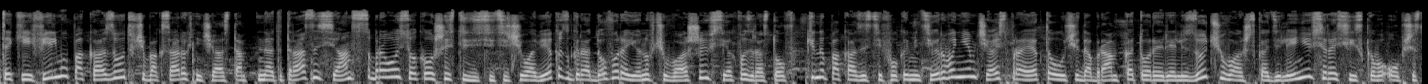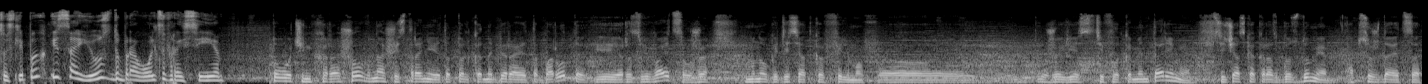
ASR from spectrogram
Такие фильмы показывают в Чебоксарах нечасто. На этот раз на сеанс собралось около 60 человек из городов и районов Чувашии всех возрастов. Кинопоказы с тифлокомментированием – часть проекта «Лучи добра», который реализует Чувашское отделение Всероссийского общества слепых и Союз добровольцев России. Это очень хорошо. В нашей стране это только набирает обороты и развивается. Уже много десятков фильмов э, уже есть с тифлокомментариями. Сейчас как раз в Госдуме обсуждается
